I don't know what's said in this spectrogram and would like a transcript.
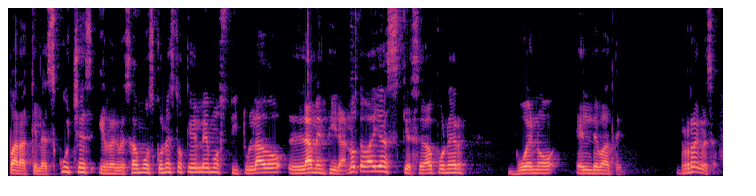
para que la escuches y regresamos con esto que le hemos titulado La Mentira. No te vayas que se va a poner bueno el debate. Regresamos.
